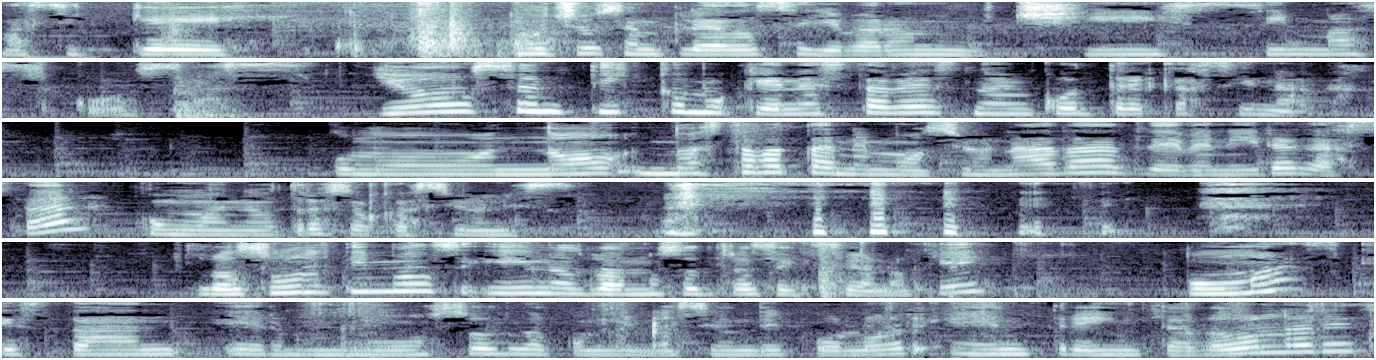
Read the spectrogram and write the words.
Así que muchos empleados se llevaron muchísimas cosas. Yo sentí como que en esta vez no encontré casi nada como no, no estaba tan emocionada de venir a gastar como en otras ocasiones. Los últimos y nos vamos a otra sección, ¿ok? Pumas, que están hermosos la combinación de color en 30 dólares.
